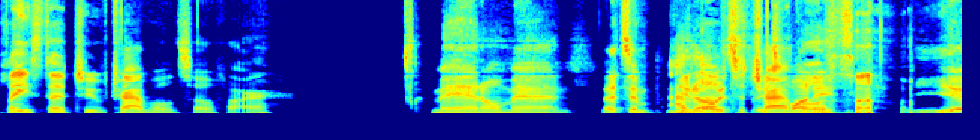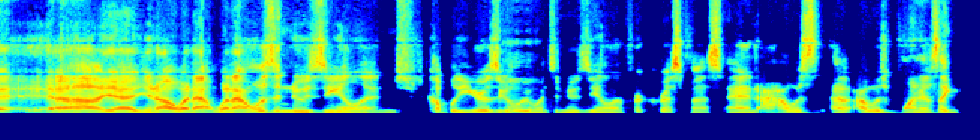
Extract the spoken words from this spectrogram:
place that you've traveled so far? Man, oh man, that's I you know it's, it's funny. Yeah, uh, yeah. You know, when I when I was in New Zealand a couple of years ago, we Mm. went to New Zealand for Christmas, and I was I, I was one I was like,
